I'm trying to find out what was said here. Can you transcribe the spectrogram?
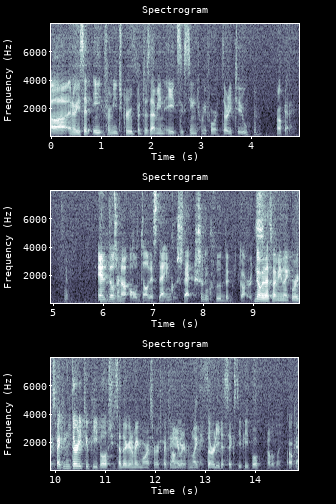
Uh, I know you said eight from each group, but does that mean 8, 16, 24, 32? Mm-hmm. Okay. and those are not all delegates. That English that should include the guards. No, but that's what I mean. Like, we're expecting 32 people. She said they're going to make more, so we're expecting Okay. anywhere from like 30 to 60 people. probably. Okay.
